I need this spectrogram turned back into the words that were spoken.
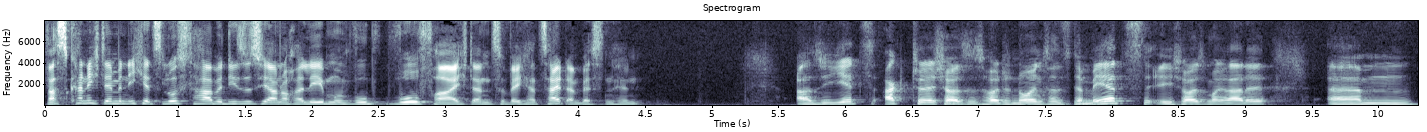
was kann ich denn, wenn ich jetzt Lust habe, dieses Jahr noch erleben und wo, wo fahre ich dann zu welcher Zeit am besten hin? Also jetzt aktuell, schau, es ist heute 29. März, ich schaue es mal gerade. Ähm,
